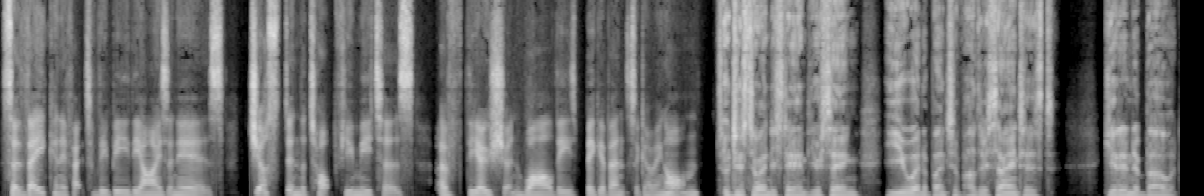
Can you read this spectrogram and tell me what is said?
So they can effectively be the eyes and ears just in the top few meters of the ocean while these big events are going on. So, just so I understand, you're saying you and a bunch of other scientists get in a boat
